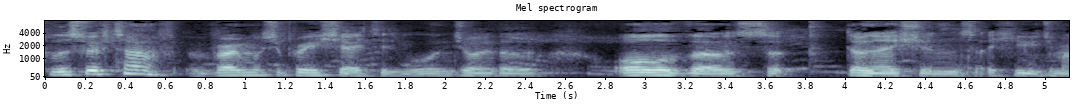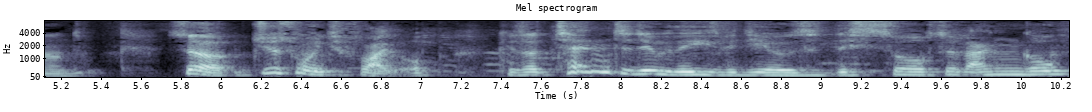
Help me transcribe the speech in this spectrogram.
for the Swift Half. Very much appreciated. We'll enjoy the, all of those donations a huge amount. So, just wanted to flag up because I tend to do these videos this sort of angle.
